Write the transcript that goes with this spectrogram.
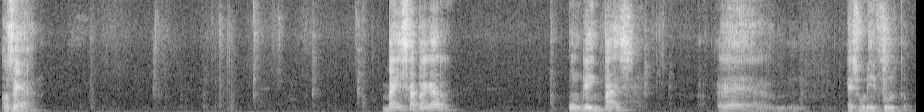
O sea, vais a pagar un Game Pass eh, es un insulto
